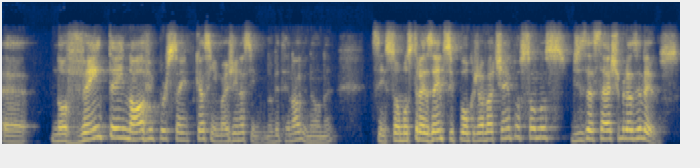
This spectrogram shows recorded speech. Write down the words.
É, 99%, porque assim, imagina assim, 99 não, né? Sim, somos 300 e pouco Java Champions, somos 17 brasileiros.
